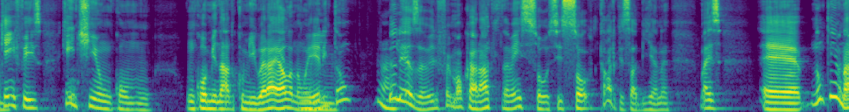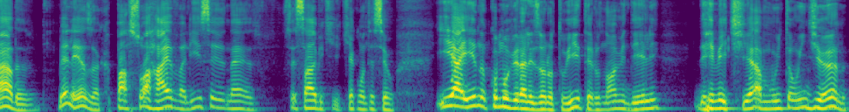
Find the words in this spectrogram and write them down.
Quem fez, quem tinha um, com- um combinado comigo era ela, não ele. Então, beleza, ele foi mau caráter também, se sou, se sou, claro que sabia, né? Mas é, não tenho nada, beleza, passou a raiva ali, você, né? Você sabe o que, que aconteceu. E aí, no- como viralizou no Twitter, o nome dele remetia muito a um indiano.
